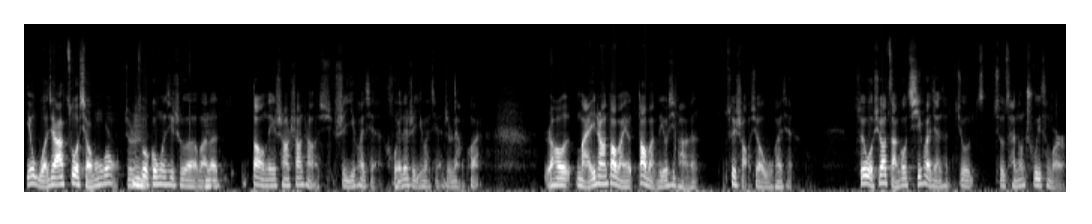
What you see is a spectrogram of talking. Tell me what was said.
因为我家坐小公共，就是坐嗯。公共汽车，完了到那个商商场是一块钱，回来是一块钱，就是两块，然后买一张盗版游盗版的游戏盘最少需要五块钱，所以我需要攒够七块钱才就就才能出一次门儿，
